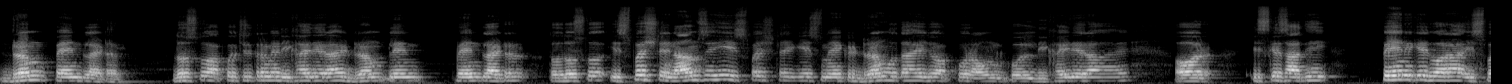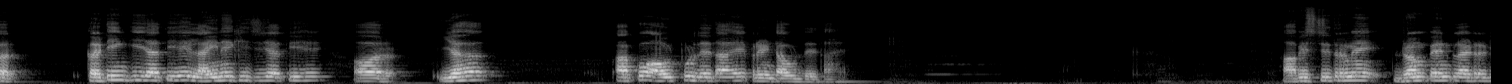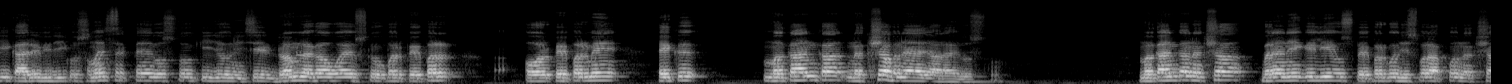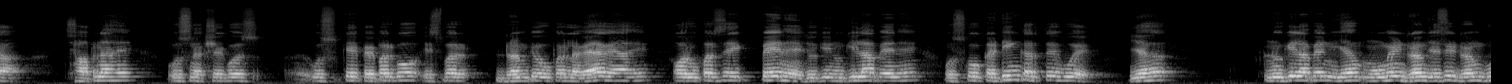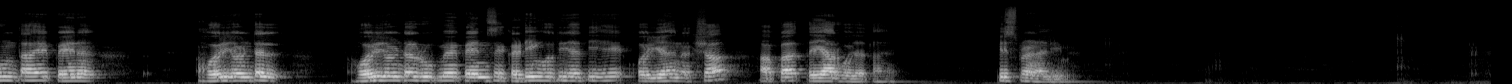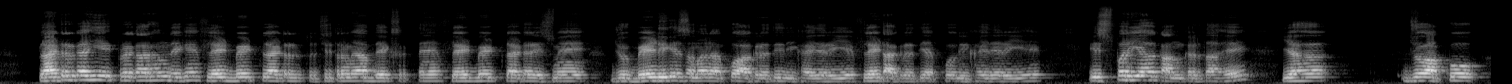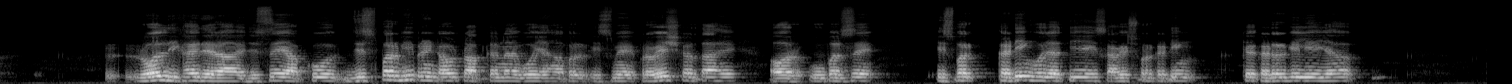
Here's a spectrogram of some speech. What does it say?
Drum pen plotter. दोस्तों, आपको चित्र में दिखाई दे रहा है ड्रम प्लेन पेन प्लेटर। तो दोस्तों, स्पष्ट नाम से ही स्पष्ट है कि इसमें एक ड्रम होता है जो आपको राउंड गोल दिखाई दे रहा है। और इसके साथ ही पेन के द्वारा इस पर कटिंग की जाती है, लाइनें खींची जाती है और यह आपको आउटपुट देता है, प्रिंट आउट देता है। आप इस चित्र में ड्रम पेन प्लेटर की कार्यविधि को समझ सकते हैं दोस्तों कि जो नीचे ड्रम लगा हुआ है, उसके ऊपर पेपर और पेपर में एक मकान का नक्शा बनाया जा रहा है दोस्तों। मकान का नक्शा बनाने के लिए उस पेपर को, जिस पर आपको नक्शा छापना है, उस नक्शे को, उसके पेपर को इस पर ड्रम के ऊपर लगाया गया है और ऊपर से एक पेन है, जो कि नुकीला पेन है, उसको कटिंग करते हुए यह नुकीला पेन, यह मूवमेंट ड्रम जैसे ड्रम घूमता है, पेन हॉरिजॉन्टल हॉरिजॉन्टल रूप में पेन से कटिंग होती जाती है और यह नक्शा आपका तैयार हो जाता है, इस प्रणाली में। प्लाटर का ही एक प्रकार हम देखें फ्लैट बेड प्लाटर तो चित्र में आप देख सकते हैं फ्लैट बेड प्लाटर इसमें जो बेड के समान आपको आकृति दिखाई दे रही है फ्लैट आकृति आपको दिखाई दे रही है। इस पर यह काम करता है, यह जो आपको रोल दिखाई दे रहा है, जिससे आपको जिस पर भी प्रिंट आउट प्राप्त करना है, वो यहाँ पर इसमें प्रवेश करता है और ऊपर से इस पर कटिंग हो जाती है, इस कागज़ पर कटिंग के कटर के लिए यह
